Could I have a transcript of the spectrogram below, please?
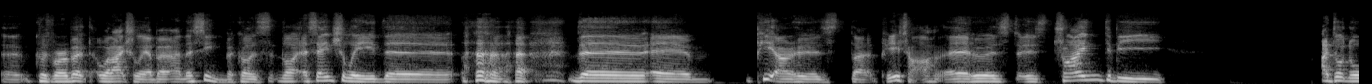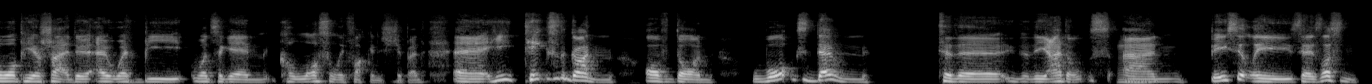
because we're about we're actually about at the scene because like, essentially the the um, Peter who is that Peter uh, who is is trying to be. I don't know what Peter's trying to do out with be once again colossally fucking stupid. Uh, he takes the gun of Dawn, walks down to the the, adults, Mhm. and basically says, "Listen,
